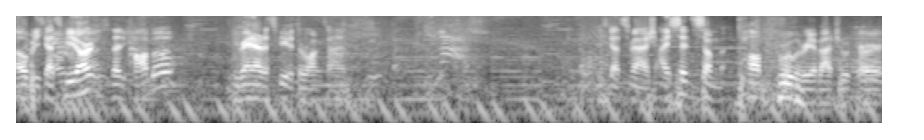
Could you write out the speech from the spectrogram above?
Oh, but he's got Oh, speed art? That combo? He ran out of speed at the wrong time. He's got smash. I sense some tomfoolery about to occur.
